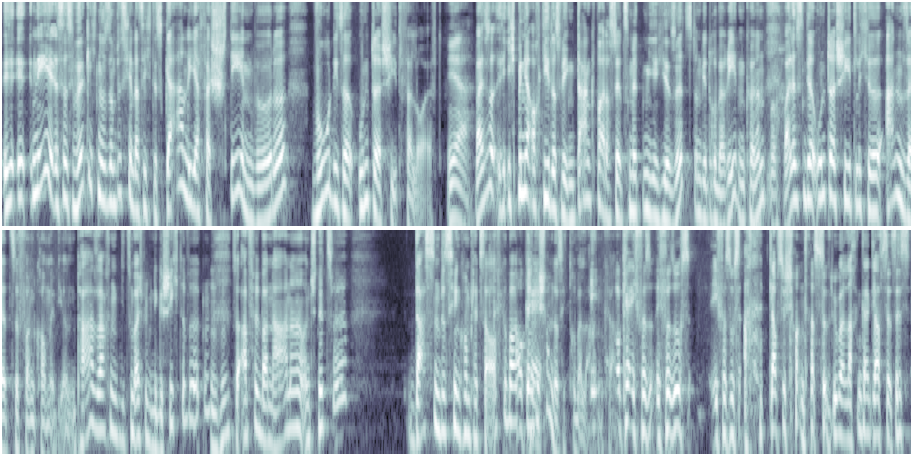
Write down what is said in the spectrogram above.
Nee, es ist wirklich nur so ein bisschen, dass ich das gerne ja verstehen würde, wo dieser Unterschied verläuft. Ja. Yeah. Weißt du, ich bin ja auch dir deswegen dankbar, dass du jetzt mit mir hier sitzt und wir drüber reden können, weil es sind ja unterschiedliche Ansätze von Comedy. Und ein paar Sachen, die zum Beispiel wie eine Geschichte wirken, mhm. so Apfel, Banane und Schnitzel, das ein bisschen komplexer aufgebaut, okay. denke ich schon, dass ich drüber lachen kann. Okay, ich, vers ich versuch's. ich versuch's. Glaubst du schon, dass du drüber lachen kannst? Glaubst du, das ist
